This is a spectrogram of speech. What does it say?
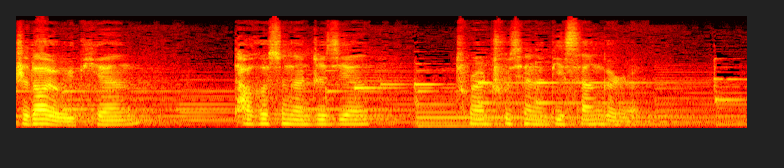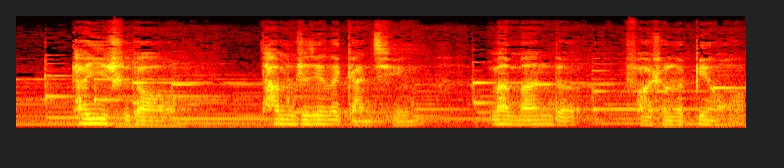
直到有一天，他和孙楠之间突然出现了第三个人，他意识到，他们之间的感情慢慢的发生了变化。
